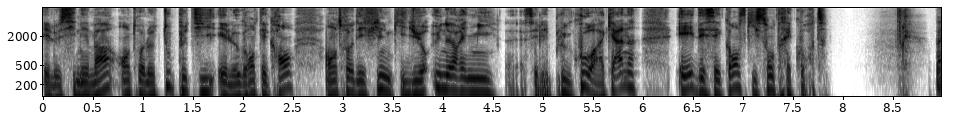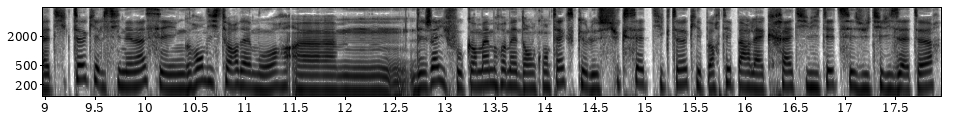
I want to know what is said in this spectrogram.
et le cinéma, entre le tout petit et le grand écran, entre des films qui durent une heure et demie, c'est les plus courts à Cannes, et des séquences qui sont très courtes. Bah, TikTok et le cinéma, c'est une grande histoire d'amour. Euh, déjà, il faut quand même remettre dans le contexte que le succès de TikTok est porté par la créativité de ses utilisateurs.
